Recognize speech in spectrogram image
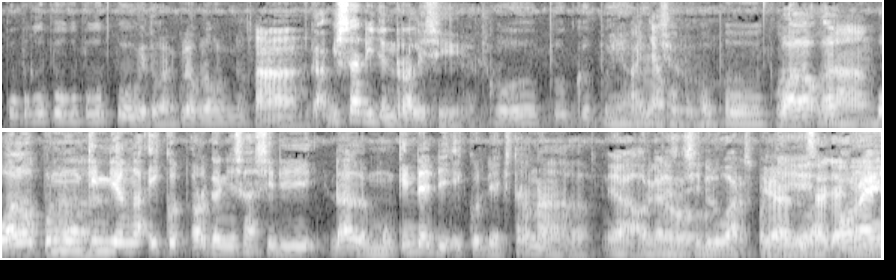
kupu-kupu kupu-kupu gitu kan kuliah pulang bilang Ah, nggak bisa digeneralisir kupu-kupu yang banyak kupu-kupu Walau, eh, kunang walaupun mungkin dia nggak ikut organisasi di dalam, mungkin dia diikut di eksternal. Ya, organisasi di luar seperti Ya, bisa jadi. loreng,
